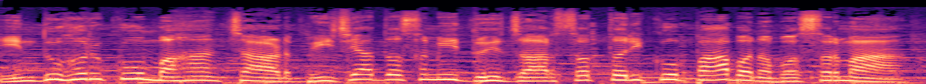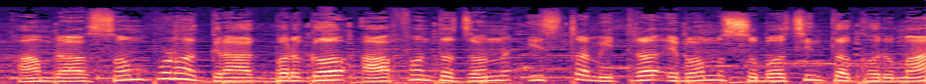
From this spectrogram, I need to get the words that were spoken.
हिन्दूहरूको महान चाड विजयादशमी दुई हजार सत्तरीको पावन अवसरमा हाम्रा सम्पूर्ण ग्राहकवर्ग आफन्तजन इष्टमित्र एवं शुभचिन्तकहरूमा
